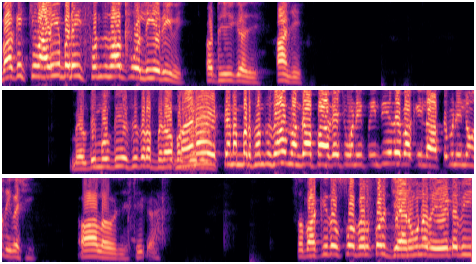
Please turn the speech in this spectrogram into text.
ਬਾਕੀ ਚਵਾਈ ਬੜੀ ਸੰਧੂ ਸਾਹਿਬ ਭੋਲੀ ਇਹਦੀ ਵੀ। ਆ ਠੀਕ ਹੈ ਜੀ। ਹਾਂਜੀ। ਮਿਲਦੀ ਮੁਲਦੀ ਇਸੇ ਤਰ੍ਹਾਂ ਬਿਨਾ ਮੈਂ ਨਾ ਇੱਕ ਨੰਬਰ ਸੰਧੂ ਸਾਹਿਬ ਮੰਗਾ ਪਾ ਕੇ ਚੋਣੀ ਪੈਂਦੀ ਹੈ ਤੇ ਬਾਕੀ ਲੱਤ ਵੀ ਨਹੀਂ ਲਾਉਂਦੀ ਵਸ਼ੀ ਆ ਲਓ ਜੀ ਠੀਕ ਆ। ਸੋ ਬਾਕੀ ਦੋਸਤੋ ਬਿਲਕੁਲ ਜੈਨੂਨ ਰੇਟ ਵੀ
